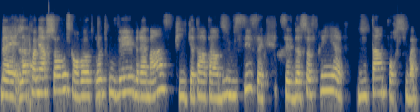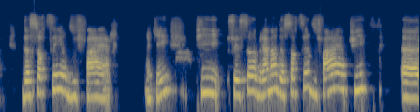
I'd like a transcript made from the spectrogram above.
Bien, la première chose qu'on va retrouver vraiment, puis que tu as entendu aussi, c'est, c'est de s'offrir du temps pour soi, de sortir du faire. OK? Puis c'est ça, vraiment de sortir du faire, puis euh,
